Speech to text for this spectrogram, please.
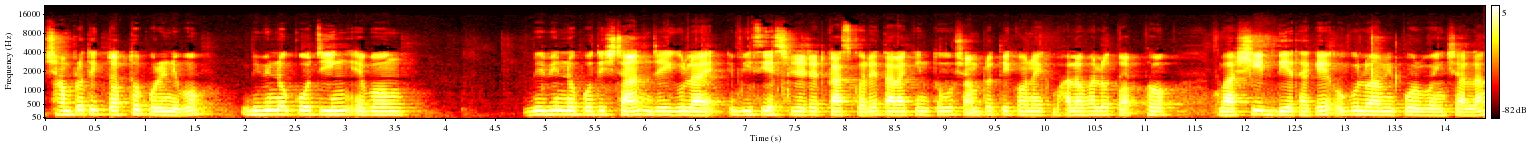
সাম্প্রতিক তথ্য পড়ে নিব। বিভিন্ন কোচিং এবং বিভিন্ন প্রতিষ্ঠান যেইগুলায় বিসিএস রিলেটেড কাজ করে, তারা কিন্তু সাম্প্রতিক অনেক ভালো ভালো তথ্য বা শিট দিয়ে থাকে। ওগুলো আমি পড়ব ইনশাল্লাহ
